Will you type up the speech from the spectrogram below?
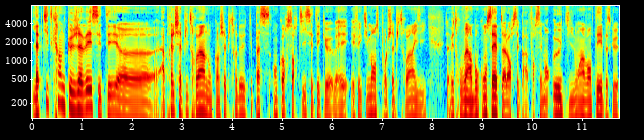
la petite crainte que j'avais, c'était euh, après le chapitre 1, donc quand le chapitre 2 n'était pas encore sorti, c'était que, bah, effectivement, pour le chapitre 1, ils, avaient trouvé un bon concept. Alors, c'est pas forcément eux qui l'ont inventé, parce que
